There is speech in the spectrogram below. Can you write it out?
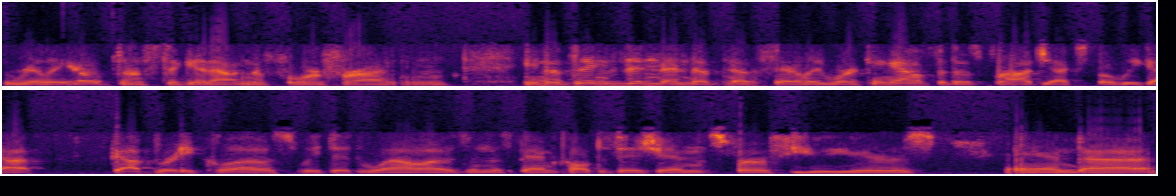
really helped us to get out in the forefront. And you know, things didn't end up necessarily working out for those projects, but we got got pretty close. We did well. I was in this band called Visions for a few years, and uh,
